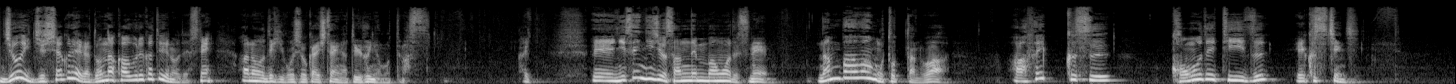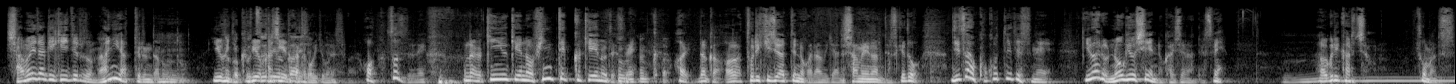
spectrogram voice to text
上位10社ぐらいがどんな顔ぶれかというのをですね、あの、ぜひご紹介したいなというふうに思ってます。はい。えー、2023年版はですね、ナンバーワンを取ったのは、 AFEX Commodities Exchange。社名だけ聞いてると何やってるんだろうというふうに首をかしげる方が多いと思います。あ、そうですよね。なんか金融系のフィンテック系のですね、はい、なんか取引所やってるのかなみたいな社名なんですけど、実はここってですね、いわゆる農業支援の会社なんですね。 agriculture。そうなんです。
